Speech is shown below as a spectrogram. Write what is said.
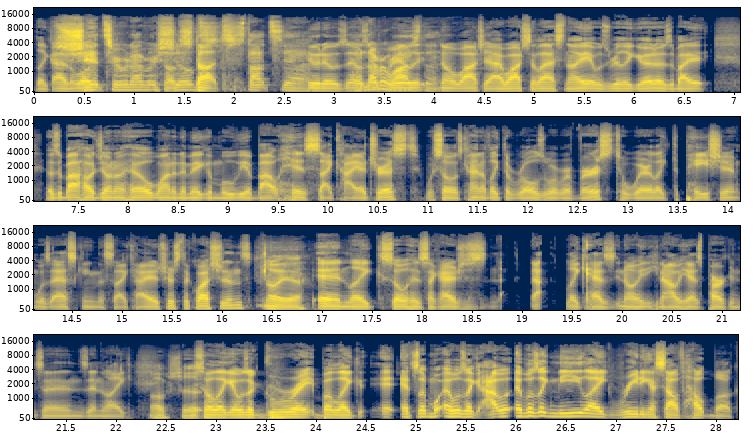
like I don't know. Shits or whatever. it's called Shilts. Stutz. Stutz, yeah. Dude, it was. It I was never really, watched it. No, watch it. I watched it last night. It was really good. It was about. It was about how Jonah Hill wanted to make a movie about his psychiatrist. where- So it's kind of like the roles were reversed to where like the patient was asking the psychiatrist the questions, Oh yeah. and like so his psychiatrist not, like has you know he now he has Parkinson's and like Oh shit. so like it was a great but like it, it's a, it was like I, it was like me like reading a self help book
